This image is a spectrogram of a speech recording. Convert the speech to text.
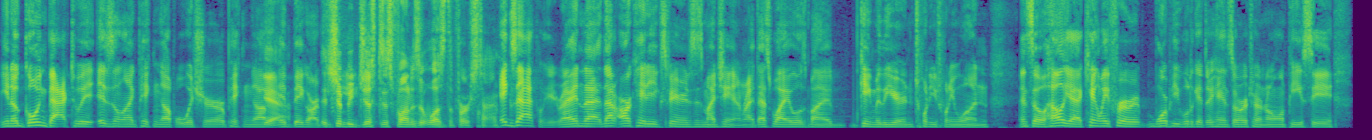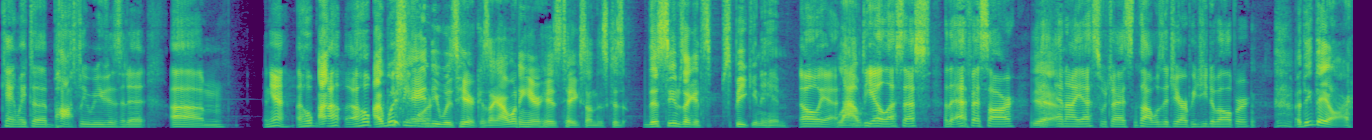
You know, going back to it isn't like picking up a Witcher or picking up yeah. a big RPG. It should be just as fun as it was the first time. Exactly, right? And that, that arcade experience is my jam, right? That's why it was my game of the year in 2021. And so, hell yeah, I can't wait for more people to get their hands on Returnal on PC. Can't wait to possibly revisit it. Um, and yeah, I hope. I, I hope. I wish Andy more. was here because like I want to hear his takes on this because this seems like it's speaking to him. Oh yeah, loud. DLSS, the FSR, yeah. the NIS, which I thought was a JRPG developer. I think they are.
